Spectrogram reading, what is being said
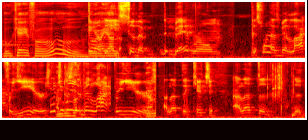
Bouquet for who? Y'all- leads to the the bedroom. This one has been locked for years. What I'm you mean it's been locked for years? I left the kitchen. I left the the,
